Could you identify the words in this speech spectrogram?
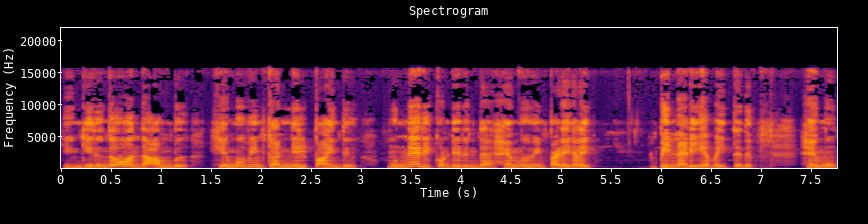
எங்கிருந்தோ வந்த அம்பு ஹெமுவின் கண்ணில் பாய்ந்து முன்னேறி கொண்டிருந்த ஹெமுவின் படைகளை பின்னடையே வைத்தது. ஹெமு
